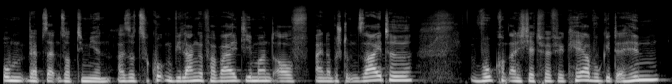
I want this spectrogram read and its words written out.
Um Webseiten zu optimieren. Also zu gucken, wie lange verweilt jemand auf einer bestimmten Seite, wo kommt eigentlich der Traffic her, wo geht er hin.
